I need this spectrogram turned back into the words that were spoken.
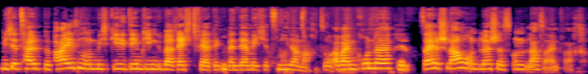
mich jetzt halt beweisen und mich dem gegenüber rechtfertigen, wenn der mich jetzt niedermacht. So, aber im Grunde ja. sei schlau und lösche es und lass einfach.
